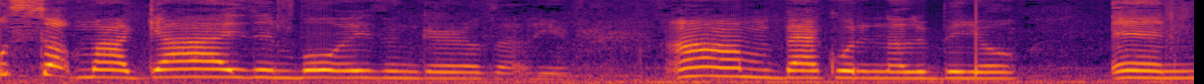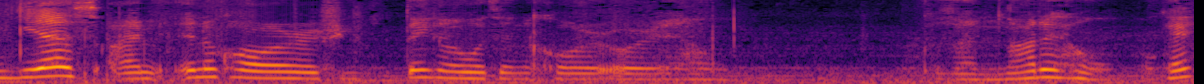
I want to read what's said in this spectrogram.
What's up, my guys and boys and girls out here? I'm back with another video, and yes, I'm in a car. If you think I was in a car or at home, because I'm not at home, okay?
